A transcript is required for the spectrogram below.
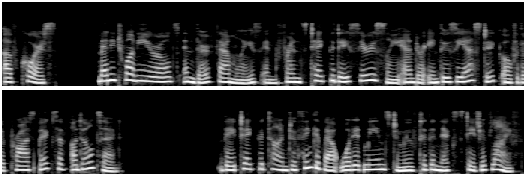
Of course, many 20-year-olds and their families and friends take the day seriously and are enthusiastic over the prospects of adulthood. They take the time to think about what it means to move to the next stage of life.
